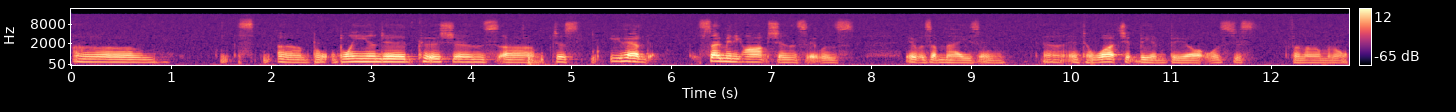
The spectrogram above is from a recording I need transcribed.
um, uh, blended cushions, uh, just you had so many options. It was it was amazing, uh, and to watch it being built was just phenomenal.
